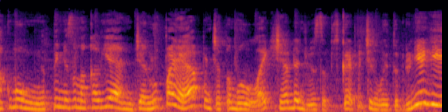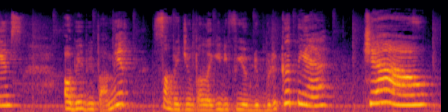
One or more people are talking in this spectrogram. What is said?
Aku mau ngingetin ya sama kalian, jangan lupa ya pencet tombol like, share, dan juga subscribe channel YouTube Dunia Games. OBB pamit, sampai jumpa lagi di video berikutnya. Ciao!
